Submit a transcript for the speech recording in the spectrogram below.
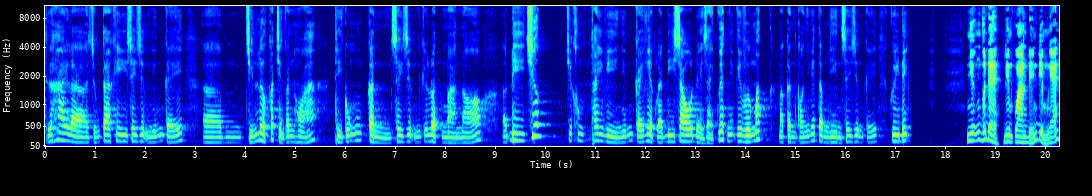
Thứ hai là chúng ta khi xây dựng những cái uh, chiến lược phát triển văn hóa thì cũng cần xây dựng những cái luật mà nó uh, đi trước chứ không thay vì những cái việc là đi sau để giải quyết những cái vướng mắc mà cần có những cái tầm nhìn xây dựng cái quy định. Những vấn đề liên quan đến điểm nghẽn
